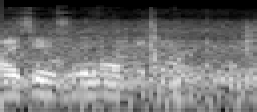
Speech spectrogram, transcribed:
感谢兄弟。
